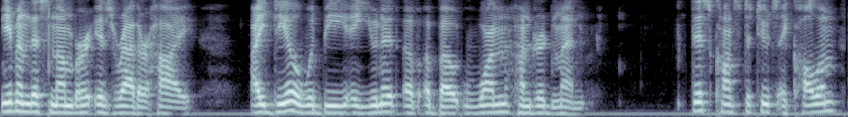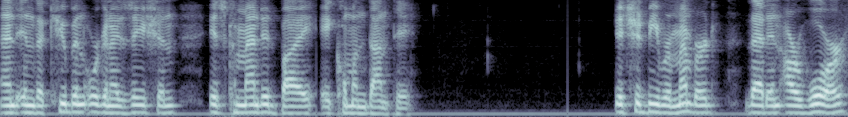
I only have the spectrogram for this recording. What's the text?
Even this number is rather high. Ideal would be a unit of about 100 men. This constitutes a column and in the Cuban organization is commanded by a comandante. It should be remembered that in our war,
